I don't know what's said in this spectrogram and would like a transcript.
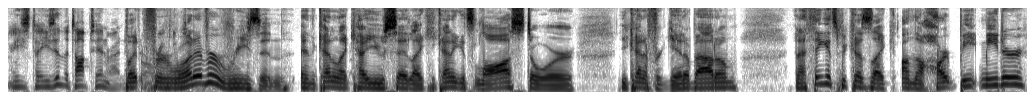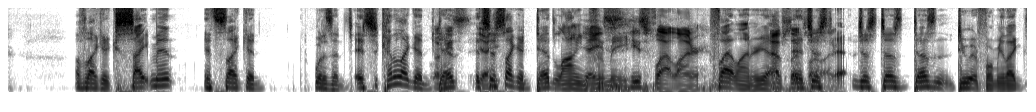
He's he's in the top ten right now. But for whatever reason, and kind of like how you said, like he kind of gets lost or you kind of forget about him. And I think it's because like on the heartbeat meter of like excitement, it's like a what is it? It's kind of like a dead. he's- It's yeah, just like a dead line yeah, for he's, me. he's flatliner. Flatliner, yeah. Absolute it just flatliner. just does doesn't do it for me. Like,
